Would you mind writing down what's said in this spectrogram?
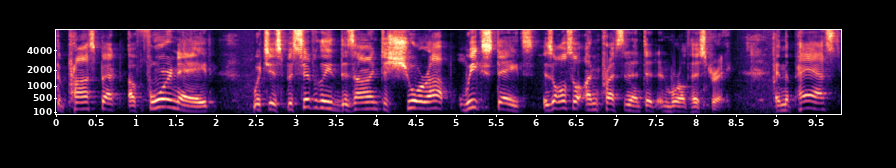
the prospect of foreign aid, which is specifically designed to shore up weak states, is also unprecedented in world history. In the past,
